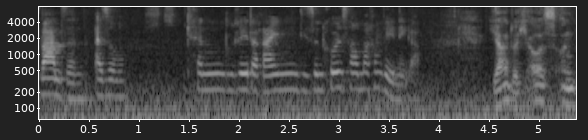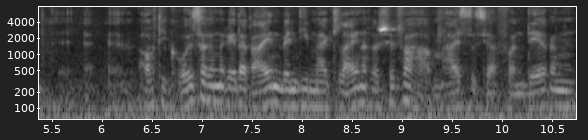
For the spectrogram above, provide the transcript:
Wahnsinn. Also ich kenne Reedereien, die sind größer und machen weniger. Ja, durchaus. Und äh, auch die größeren Reedereien, wenn die mal kleinere Schiffe haben, heißt es ja von deren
